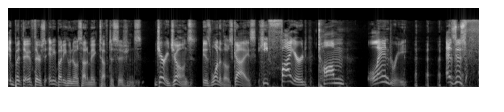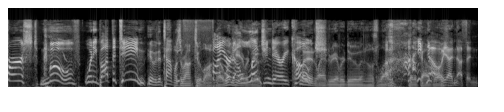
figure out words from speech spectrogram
so. but there, if there's anybody who knows how to make tough decisions, Jerry Jones is one of those guys. He fired Tom Landry as his first move when he bought the team. He was- Tom was around too long. Fired did he a ever do? legendary coach. What did Landry ever do in his life? for the I know, yeah, nothing,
